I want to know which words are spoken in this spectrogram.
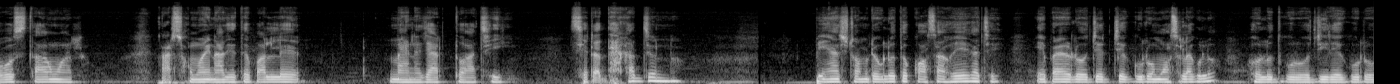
অবস্থা আমার? আর সময় না যেতে পারলে ম্যানেজার তো আছেই, সেটা দেখার জন্য। পেঁয়াজ, টমেটোগুলো তো কষা হয়ে গেছে। এবারে রোজের যে গুঁড়ো মশলাগুলো, হলুদ গুঁড়ো, জিরে গুঁড়ো,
